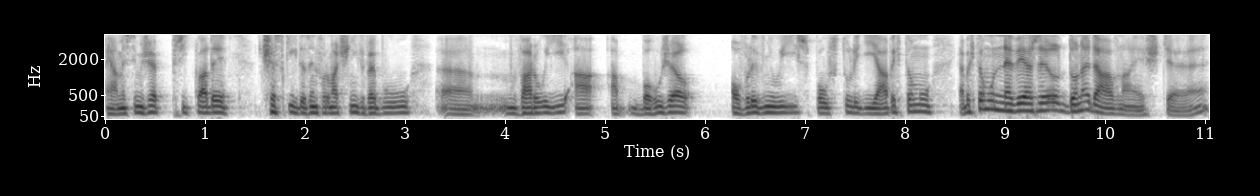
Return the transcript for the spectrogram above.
A já myslím, že příklady českých dezinformačních webů e, varují a, a bohužel ovlivňují spoustu lidí. Já bych tomu, já bych tomu nevěřil donedávna ještě,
